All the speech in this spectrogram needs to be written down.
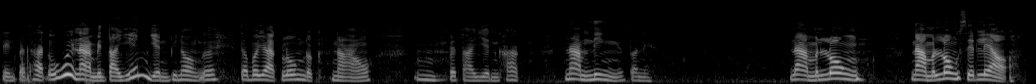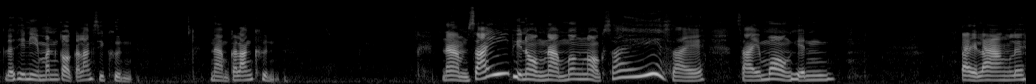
เล่นประทัดโอ้ยน้ำเป็นตาเย็นเย็นพี่น้องเอ้ยแต่บ่อยากลงดอกหนาว อืมไปตาเย็นคักน้ำนิ่งตอนนี้น้ำมันลงน้ำมันลงเสร็จแล้ว แล้วที่นี่มันก็กำลังสิขึ้นน้ำกำลังขึ้นน้ำใสพี่น้องน้ำเมืองนอกใสใสใสมองเห็นไต่ลางเลย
